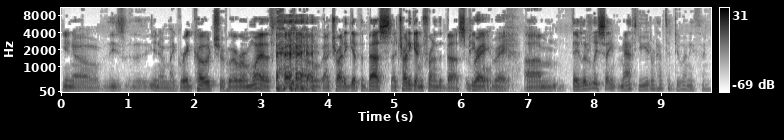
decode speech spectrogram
You know these, you know my great coach or whoever I'm with. You know, I try to get the best. I try to get in front of the best people. Right, right. Um, they literally say, Matthew, you don't have to do anything.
